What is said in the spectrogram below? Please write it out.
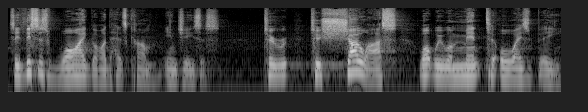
See, this is why God has come in Jesus to, to show us what we were meant to always be.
